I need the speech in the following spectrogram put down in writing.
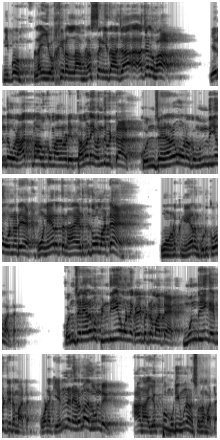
நீ போ. லை யுஹிரல்லாஹு நஃப்சன் இதா ஜா அஜலுஹா. எந்த ஒரு ஆத்மாவுக்கும் அதனுடைய தவணை வந்து விட்டால் கொஞ்ச நேரம் உனக்கு முந்தியும் உன்னுடைய உன் நேரத்தை நான் எடுத்துக்கவும் மாட்டேன். உனக்கு நேரம் கொடுக்கவும் மாட்டேன். கொஞ்ச நேரமும் பிந்தியும் உன்னை கைப்பற்ற மாட்டேன். முந்தியும் கைப்பற்றிட மாட்டேன். உனக்கு என்ன நேரமோ அது உண்டு. ஆனா எப்போ முடியும்னு நான் சொல்ல மாட்டேன்.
